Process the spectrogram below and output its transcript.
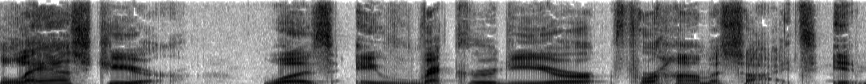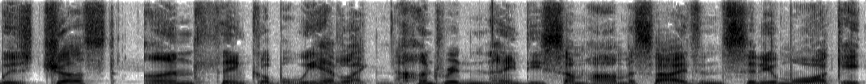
Last year, was a record year for homicides. It was just unthinkable. We had like 190 some homicides in the city of Milwaukee,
